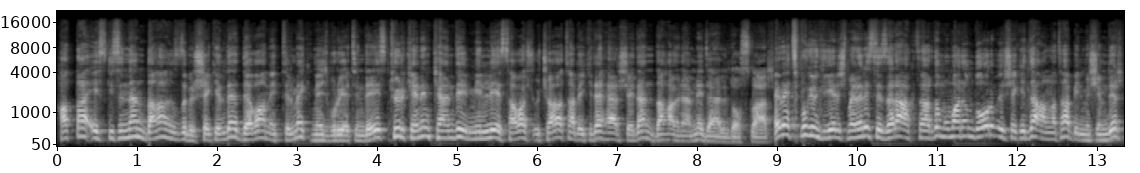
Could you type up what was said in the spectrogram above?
hatta eskisinden daha hızlı bir şekilde devam ettirmek mecburiyetindeyiz. Türkiye'nin kendi milli savaş uçağı tabii ki de her şeyden daha önemli değerli dostlar. Evet bugünkü gelişmeleri sizlere aktardım. Umarım doğru bir şekilde anlatabilmişimdir.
